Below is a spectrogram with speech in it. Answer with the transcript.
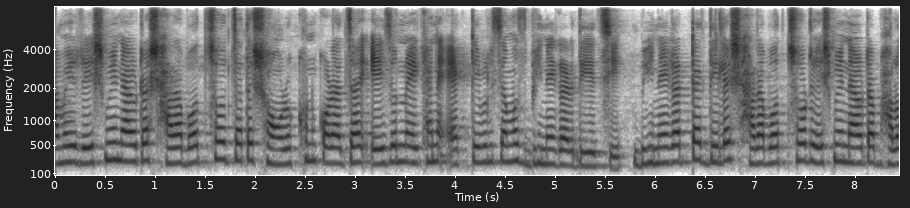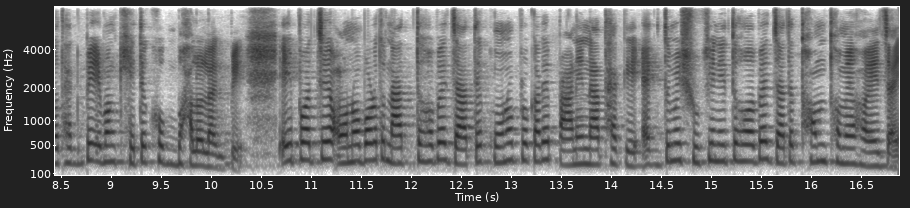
আমের রেশমি নাড়ুটা সারা বছর যাতে সংরক্ষণ করা যায়, এই জন্য এখানে এক টেবিল চামচ ভিনেগার দিয়েছি। ভিনেগারটা দিলে সারা বছর রেশমি নাড়ুটা ভালো থাকবে এবং খেতে খুব ভালো লাগবে। এই পর্যায়ে অনবরত নাড়তে হবে যাতে কোনো প্রকারে পানি না থাকে। একদমই শুকিয়ে নিতে হবে যাতে থমথমে হয়ে যায়।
